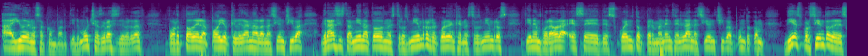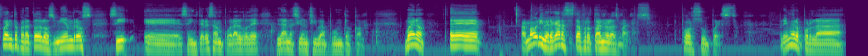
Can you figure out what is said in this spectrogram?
ayúdenos a compartir. Muchas gracias de verdad por todo el apoyo que le dan a la Nación Chiva. Gracias también a todos nuestros miembros. Recuerden que nuestros miembros tienen por ahora ese descuento permanente en lanacionchiva.com. 10% de descuento para todos los miembros si eh, se interesan por algo de lanacionchiva.com. Bueno, eh, a Mauri Vergara se está frotando las manos, por supuesto. Primero por la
